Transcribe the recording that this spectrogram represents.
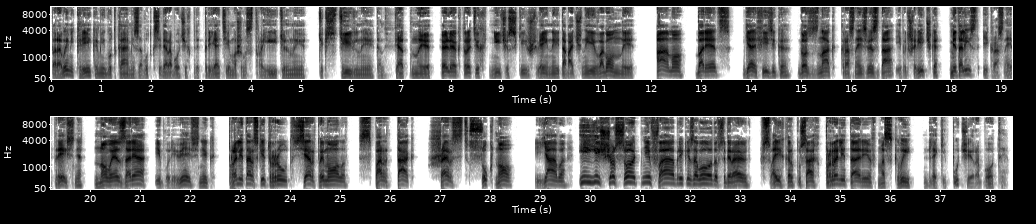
Паровыми криками гудками зовут к себе рабочих предприятия машиностроительные, текстильные, конфетные, электротехнические, швейные, табачные и вагонные, АМО, Борец, Геофизика, Госзнак, Красная Звезда и Большевичка, Металлист и Красная Пресня, Новая Заря и Буревестник, Пролетарский труд, Серп и Молот, Спартак, Шерсть, Сукно, Ява и еще сотни фабрик и заводов собирают в своих корпусах пролетариев Москвы для кипучей работы.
